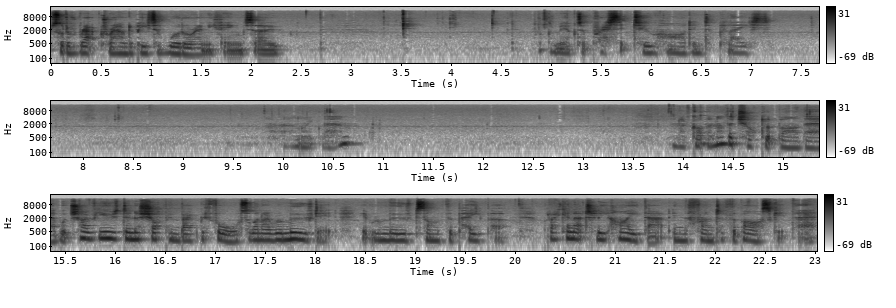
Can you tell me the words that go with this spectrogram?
sort of wrapped around a piece of wood or anything, so I'm not going to be able to press it too hard into place. Like that. And I've got another chocolate bar there, which I've used in a shopping bag before, so when I removed it, it removed some of the paper. But I can actually hide that in the front of the basket there.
